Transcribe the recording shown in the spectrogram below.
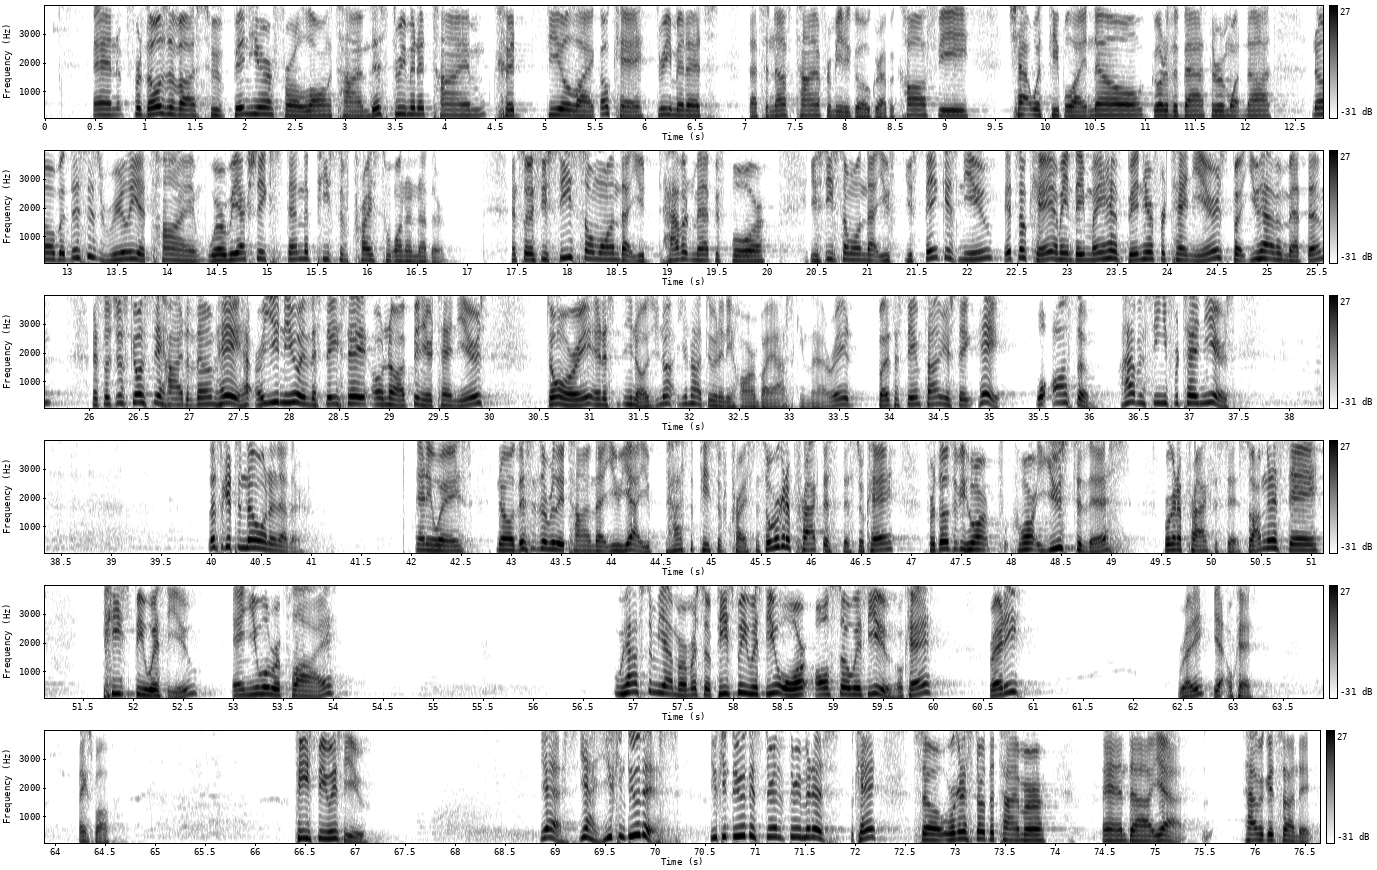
And for those of us who've been here for a long time, this three minute time could feel like, okay, three minutes, that's enough time for me to go grab a coffee, chat with people I know, go to the bathroom, whatnot. No, but this is really a time where we actually extend the peace of Christ to one another. And so if you see someone that you haven't met before, you see someone that you, you think is new, it's okay. I mean, they may have been here for 10 years, but you haven't met them. And so just go say hi to them. Hey, are you new? And they say, say, oh no, I've been here 10 years. Don't worry. And it's, you know, you're not, you're not doing any harm by asking that, right? But at the same time, you're saying, hey, well, awesome. I haven't seen you for 10 years. Let's get to know one another. Anyways, no, this is a really time that you, yeah, you pass the peace of Christ. And so we're going to practice this, okay? For those of you who aren't, who aren't used to this, we're going to practice it. So I'm going to say, peace be with you, and you will reply, we have some yeah murmurs, so peace be with you or also with you, okay? Ready? Ready? Yeah, okay. Thanks, Bob. Peace be with you. Yes, yeah, you can do this. You can do this during the three minutes, okay? So we're going to start the timer, and uh, yeah, have a good Sunday.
